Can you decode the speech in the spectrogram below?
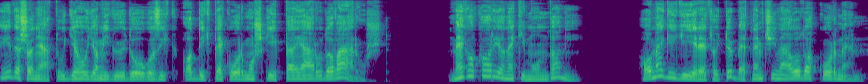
Édesanyát tudja, hogy amíg ő dolgozik, addig te kormos képpel járod a várost? Meg akarja neki mondani? Ha megígéred, hogy többet nem csinálod, akkor nem.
